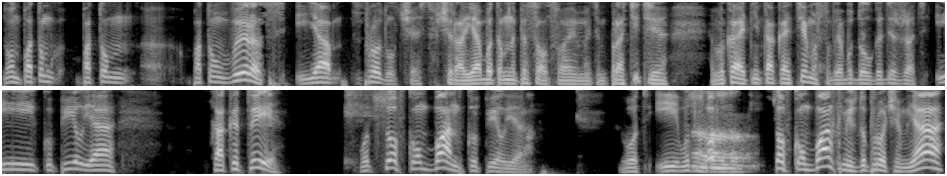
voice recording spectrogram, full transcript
но он потом, потом, э, потом вырос, и я продал часть вчера. Я об этом написал своим этим. Простите, ВК это не такая тема, чтобы я буду долго держать. И купил я, как и ты, вот Совкомбанк купил я. Вот, и вот Сов, Совкомбанк, между прочим, я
